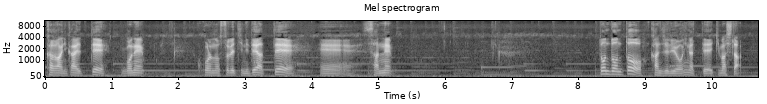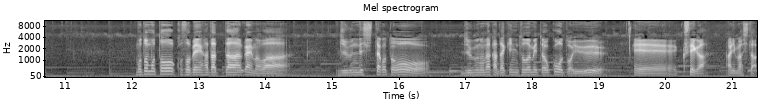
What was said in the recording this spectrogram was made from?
香川に帰って5年心のストレッチに出会って、えー、3年。どんどんと感じるようになってきました。もともとこそ弁派だった赤山は自分で知ったことを自分の中だけに留めておこうという、えー、癖がありました。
